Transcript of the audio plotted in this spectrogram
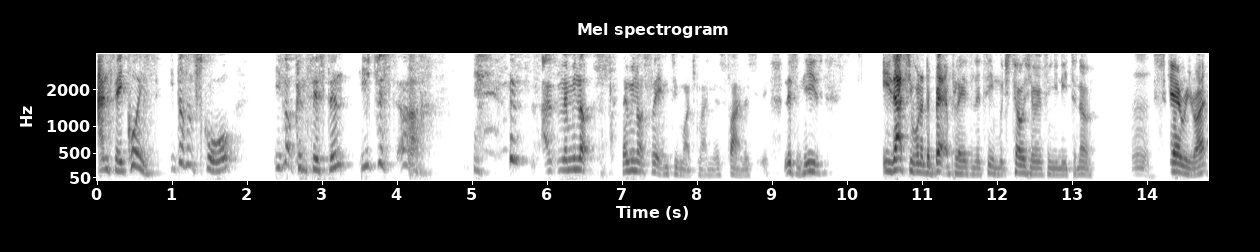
and say coys. He doesn't score. He's not consistent. He's just. Uh, let me not let me not slate him too much, man. It's fine. It's, listen, he's he's actually one of the better players in the team, which tells you everything you need to know. Mm, Scary, right?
